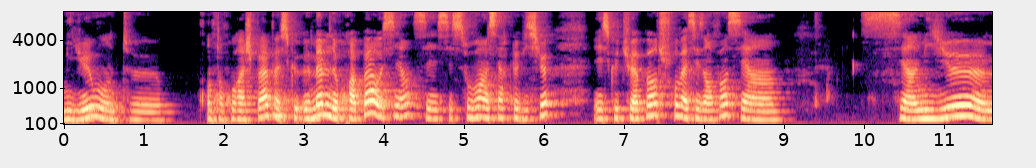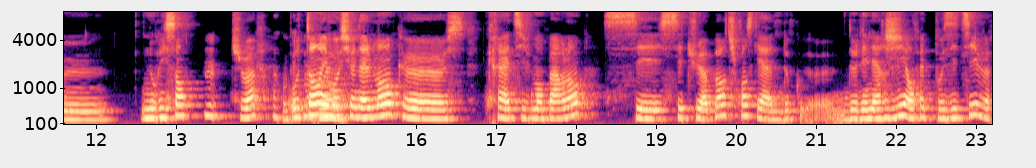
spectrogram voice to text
milieux où on te, on t'encourage pas parce que eux-mêmes ne croient pas aussi. Hein. C'est, c'est souvent un cercle vicieux. Et ce que tu apportes, je trouve, à ces enfants, c'est un, c'est un milieu euh, nourrissant, mm. tu vois, ah, autant émotionnellement que créativement parlant, c'est tu apportes, je pense qu'il y a de, de l'énergie en fait positive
